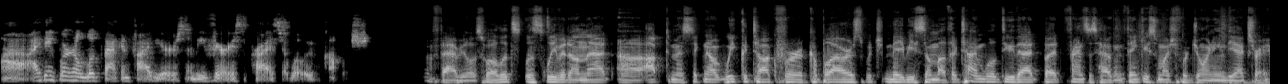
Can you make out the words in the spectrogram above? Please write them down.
uh, I think we're going to look back in five years and be very surprised at what we've accomplished. Fabulous. Well, let's let's leave it on that uh, optimistic note. We could talk for a couple hours, which maybe some other time we'll do that. But Frances Haugen, thank you so much for joining the X Ray.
